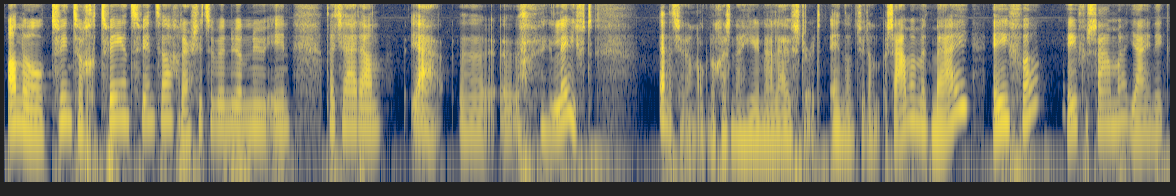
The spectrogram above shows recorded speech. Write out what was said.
anno 2022, daar zitten we nu, nu in, dat jij dan, ja, uh, uh, leeft. En dat je dan ook nog eens naar hier naar luistert. En dat je dan samen met mij even, even samen, jij en ik,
